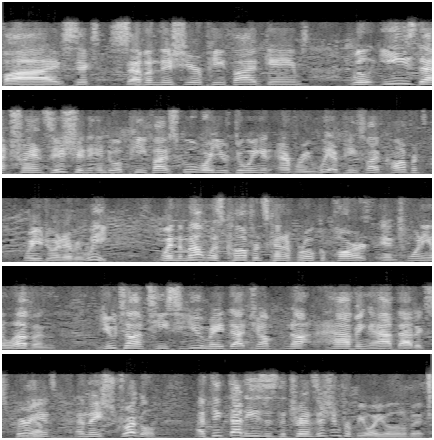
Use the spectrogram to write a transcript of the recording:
five, six, seven this year, P5 games, will ease that transition into a P5 school where you're doing it every week, a P5 conference where you're doing it every week. When the Mountain West Conference kind of broke apart in 2011, Utah and TCU made that jump not having had that experience, and they struggled. I think that eases the transition for BYU a little bit.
